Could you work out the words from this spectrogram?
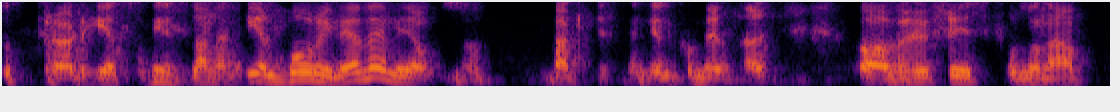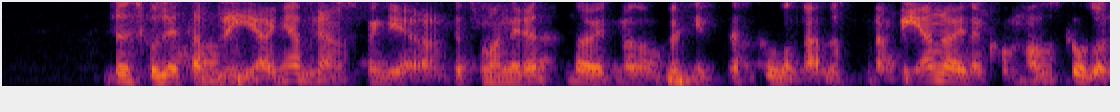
upprördhet som finns bland en del borgerliga väljare också, faktiskt, en del kommuner, över hur friskolorna friskoleetableringar främst fungerar. Jag tror man är rätt nöjd med de befintliga skolorna, men mer nöjd än kommunala skolor.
